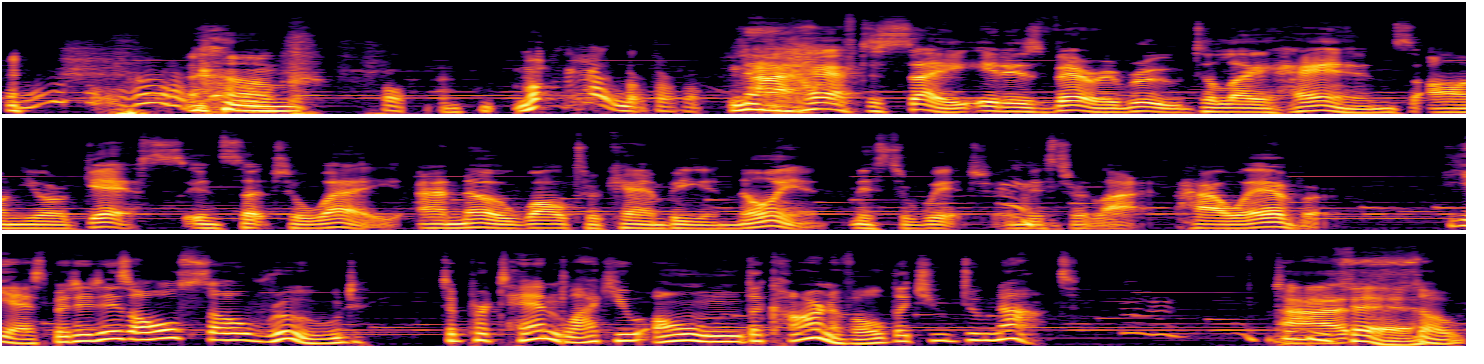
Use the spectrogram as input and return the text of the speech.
Um, I have to say, it is very rude to lay hands on your guests in such a way. I know Walter can be annoying, Mr. Witch and Mr. Light. However, yes, but it is also rude to pretend like you own the carnival that you do not. To be I- fair, So,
